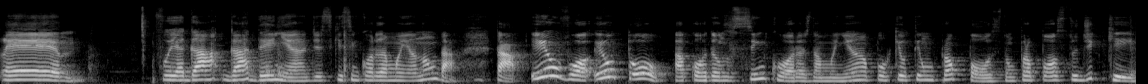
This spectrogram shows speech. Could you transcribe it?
É, foi a Gardenia, disse que 5 horas da manhã não dá. Tá, eu vou, eu tô acordando 5 horas da manhã porque eu tenho um propósito. Um propósito de quê?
